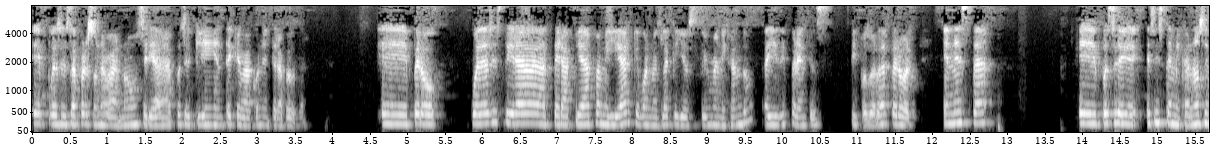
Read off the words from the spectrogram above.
eh, pues esa persona va, ¿no? Sería pues el cliente que va con el terapeuta. pero puede asistir a terapia familiar, que bueno, es la que yo estoy manejando. Hay diferentes tipos, ¿verdad? Pero en esta eh, pues eh, es sistémica, ¿no? Se,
